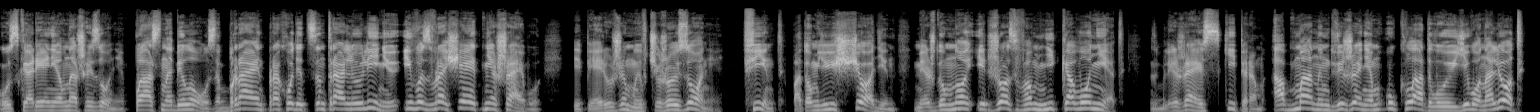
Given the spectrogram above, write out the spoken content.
Ускорение в нашей зоне. Пас на Белоуза. Брайан проходит центральную линию и возвращает мне шайбу. Теперь уже мы в чужой зоне. Финт, потом еще один. Между мной и Джозефом никого нет. Сближаюсь с кипером, обманным движением укладываю его на лед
